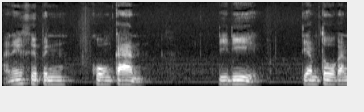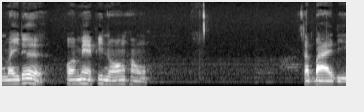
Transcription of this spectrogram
อันนี้คือเป็นโครงการดีๆ เตรียมตัวกันไว้เด้อพ่อแม่พี่น้องเฮาสบายดี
